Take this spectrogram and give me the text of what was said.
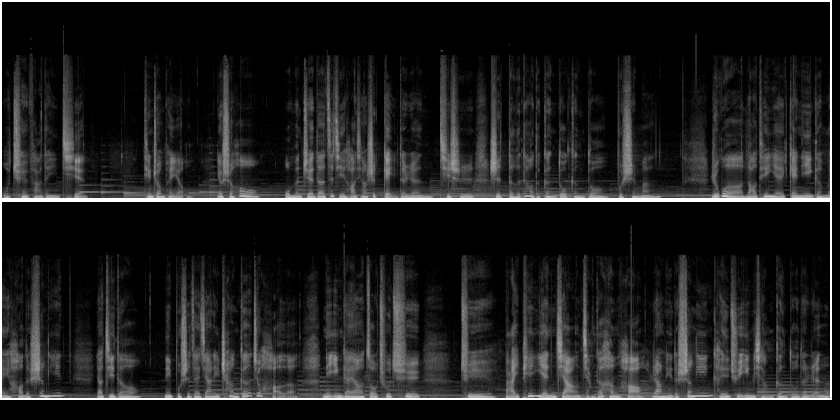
我缺乏的一切。听众朋友，有时候我们觉得自己好像是给的人，其实是得到的更多更多，不是吗？如果老天爷给你一个美好的声音，要记得哦。你不是在家里唱歌就好了，你应该要走出去，去把一篇演讲讲得很好，让你的声音可以去影响更多的人，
